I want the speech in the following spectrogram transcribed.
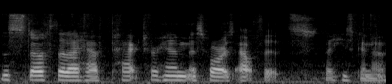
the stuff that I have packed for him as far as outfits that he's going to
